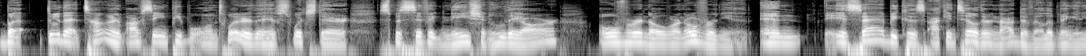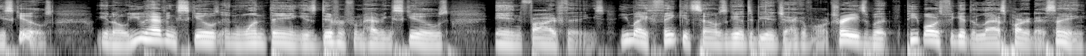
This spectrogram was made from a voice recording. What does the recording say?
But through that time, I've seen people on Twitter that have switched their specific niche and who they are over and over and over again. And it's sad because I can tell they're not developing any skills. You know, you having skills in one thing is different from having skills in five things. You might think it sounds good to be a jack of all trades, but people always forget the last part of that saying.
